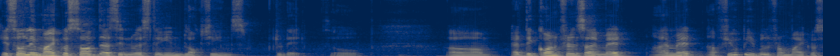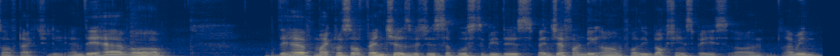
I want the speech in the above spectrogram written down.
it's only Microsoft that's investing in blockchains today. So um, at the conference, I met I met a few people from Microsoft actually, and they have a they have Microsoft Ventures, which is supposed to be this venture funding arm for the blockchain space. Uh, I mean,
